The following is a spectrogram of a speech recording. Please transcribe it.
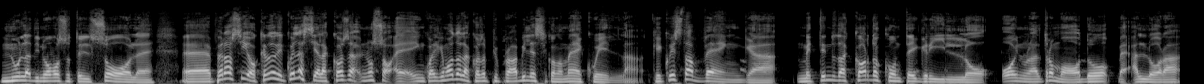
nulla di nuovo sotto il sole. Eh, però sì, io credo che quella sia la cosa, non so, in qualche modo la cosa più probabile secondo me è quella. Che questo avvenga mettendo d'accordo Conte e Grillo o in un altro modo, beh, allora,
